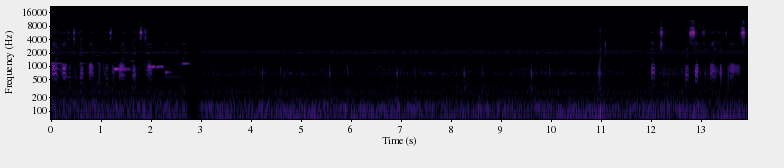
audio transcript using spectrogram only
Try harder to get my proposal right next time. Actually, there's something I have to ask.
